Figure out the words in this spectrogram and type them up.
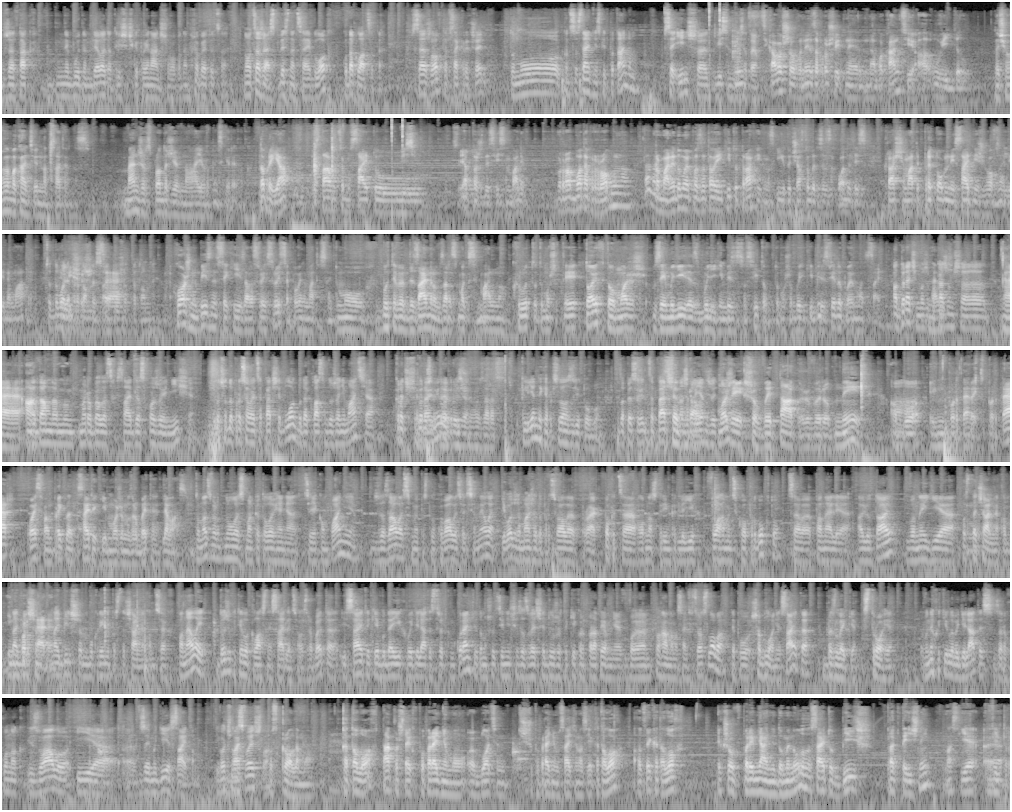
вже так не будемо робити, а трішечки по-інакшому будемо робити це. Ну це жесть, подивись на цей блок, куди клацати. Все жовте, все кричить. Тому консистентність під питанням, все інше 8 10. Цікаво, що вони запрошують не на вакансію, а у відділ. На чого на вакансію написати в нас? Менеджер з продажів на європейський ринок. Добре, я поставив цьому сайту Вісім. Я б теж десь 8 балів. Робота пророблена. Та нормально. Я думаю, поза того, який тут трафік, наскільки тут часто буде це заходитись, краще мати притомний сайт, ніж його взагалі не мати. Це доволі більше, притомний сайт, це дуже притомний. Кожен бізнес, який зараз реєструється, повинен мати сайт. Тому бути веб-дизайнером зараз максимально круто, тому що ти той, хто можеш взаємодіяти з будь-яким бізнесом світу, тому що будь-який бізнес світу повинен мати сайт. А до речі, може покажемо, що Е, а, недавно ми, ми робили сайт для схожої ніші. Тут ще допрацьовується перший блок, буде класна дуже анімація. Коротше, щоб ви розуміли, друзі, зараз. клієнт, який працював з Ютубу. Записує, це перший наш Браво. клієнт в житті. Може, якщо ви також виробник або імпортер-експортер, ось вам приклад сайту, який можемо зробити для вас. До нас звернулась маркетологиня цієї компанії, зв'язалась, ми поспілкувалися, оцінили, і от вже майже допрацювали проект. Поки це головна сторінка для їх флагманського продукту. Це панелі Alutai. Вони є постачальником, найбільшим, найбільшим в Україні постачальником цих панелей. Дуже хотіли класний сайт для цього зробити. І сайт, який буде їх виділяти серед конкурентів, тому що ці ніші зазвичай дуже такі корпоративні в поганому сенсі цього слова, типу шаблоні сайти, безликі, строгі. Вони хотіли виділятись за рахунок візуалу і е, взаємодії з сайтом. І от що нас вийшло. Поскролимо. Каталог, також як в попередньому е, блоці, що в попередньому сайті у нас є каталог, але цей каталог, якщо в порівнянні до минулого сайту, більш практичний. У нас є е, Фільтри.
